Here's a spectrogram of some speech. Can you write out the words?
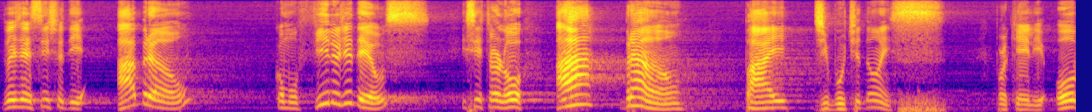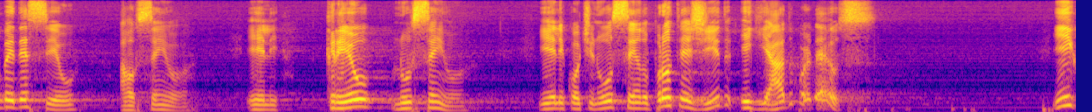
do exercício de Abraão como filho de Deus e se tornou Abraão, pai de multidões, porque ele obedeceu ao Senhor, ele creu no Senhor, e ele continuou sendo protegido e guiado por Deus. E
